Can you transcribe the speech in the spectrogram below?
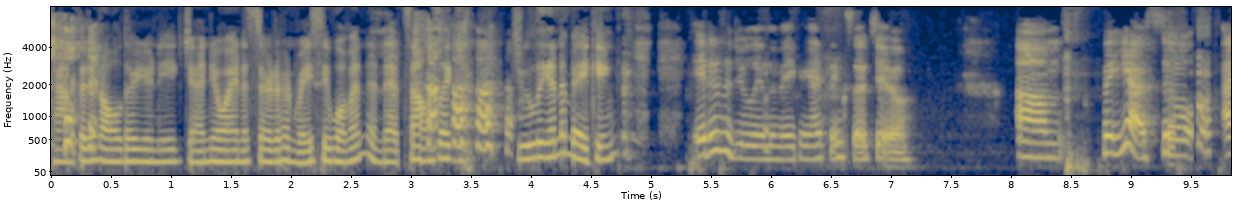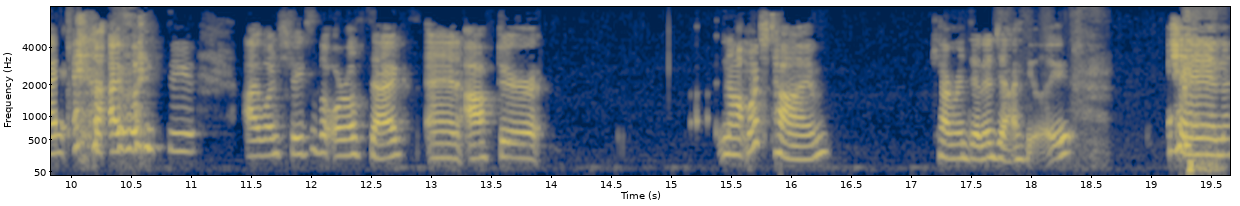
confident, older, unique, genuine, assertive, and racy woman. And that sounds like Julie in the making. It is a Julie in the making. I think so too. Um, but yeah, so I I went to I went straight to the oral sex, and after not much time, Cameron did ejaculate, and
